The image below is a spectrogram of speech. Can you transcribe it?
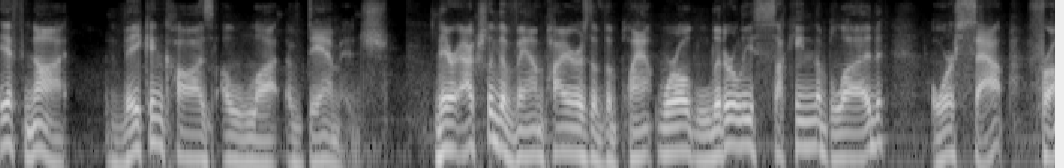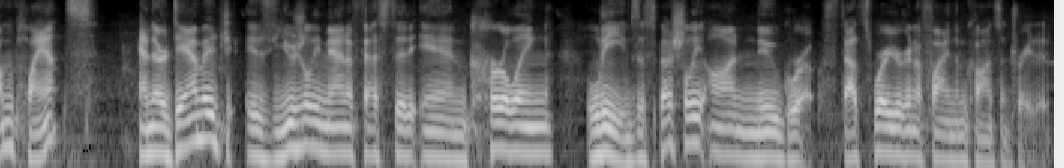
If not, they can cause a lot of damage. They're actually the vampires of the plant world, literally sucking the blood or sap from plants. And their damage is usually manifested in curling, leaves, especially on new growth. That's where you're going to find them concentrated.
